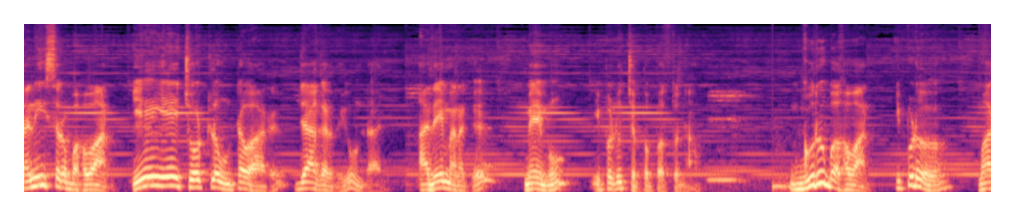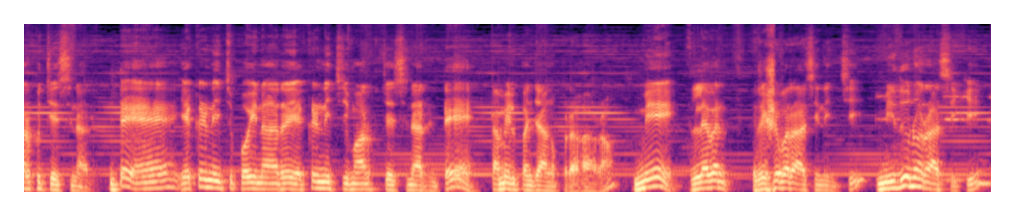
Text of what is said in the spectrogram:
శనీశ్వర భగవాన్ ఏ ఏ చోట్ల ఉంటవారు జాగ్రత్తగా ఉండాలి. అదే మనకు మేము ఇప్పుడు చెప్పబోతున్నాం. గురు భగవాన్ ఇప్పుడు మార్పు చేసినారు. అంటే ఎక్కడి నుంచి పోయినారు ఎక్కడి నుంచి మార్పు చేసినారంటే తమిళ పంచాంగ ప్రకారం మే లెవెన్త్ రిషభ రాశి నుంచి మిథున రాశికి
